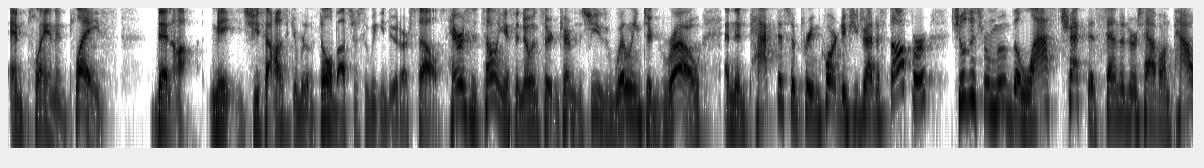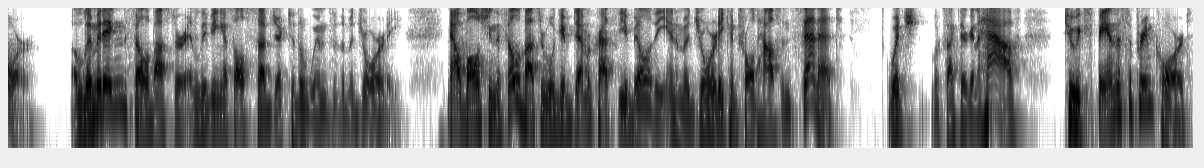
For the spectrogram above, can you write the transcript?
and plan in place, then uh, she said, I'll just get rid of the filibuster so we can do it ourselves. Harris is telling us in no uncertain terms that she's willing to grow and then pack the Supreme Court. And if you try to stop her, she'll just remove the last check that senators have on power, eliminating the filibuster and leaving us all subject to the whims of the majority. Now, abolishing the filibuster will give Democrats the ability in a majority controlled House and Senate, which looks like they're going to have, to expand the Supreme Court,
